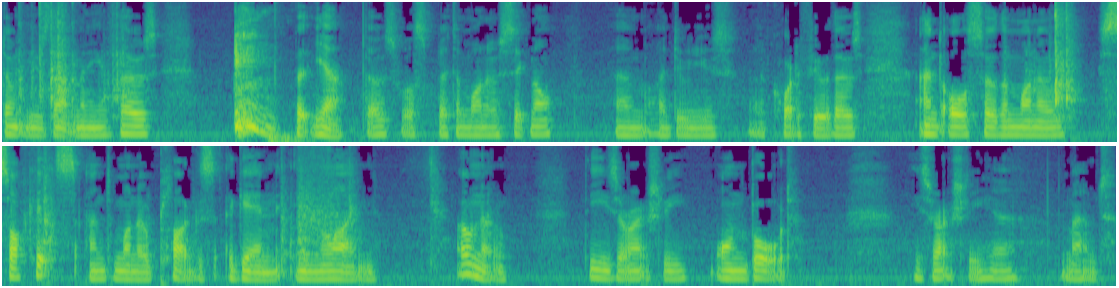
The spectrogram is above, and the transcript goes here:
Don't use that many of those. but yeah, those will split a mono signal. Um, I do use uh, quite a few of those. And also the mono sockets and mono plugs, again, in line. Oh no, these are actually on board. These are actually uh, mount.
